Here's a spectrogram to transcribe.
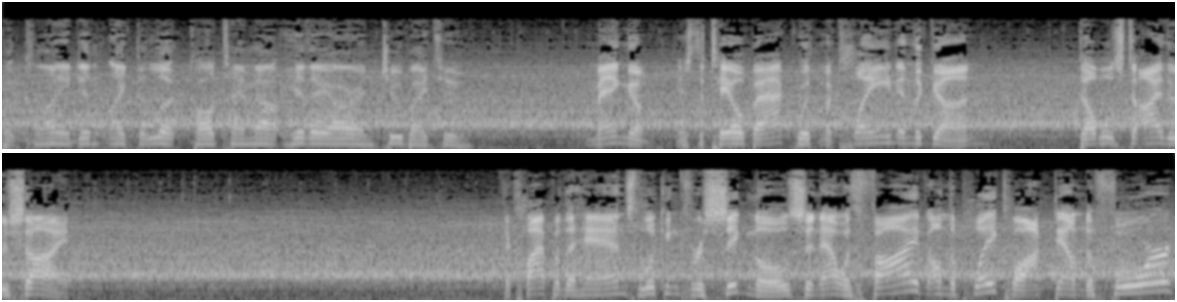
But Kalani didn't like the look, called timeout. Here they are in two by two. Mangum is the tailback with McLean in the gun. Doubles to either side. The clap of the hands, looking for signals, and now with five on the play clock, down to four,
